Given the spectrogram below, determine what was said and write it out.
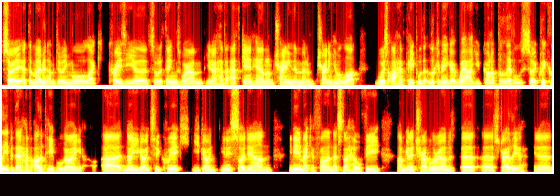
so at the moment, I'm doing more like crazy uh, sort of things where I'm, you know, have an Afghan hound and I'm training them and I'm training him a lot. Was I have people that look at me and go, "Wow, you've gone up the levels so quickly," but then I have other people going, uh, "No, you're going too quick. You're going. You need to slow down. You need to make it fun. That's not healthy." I'm going to travel around uh, Australia in a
